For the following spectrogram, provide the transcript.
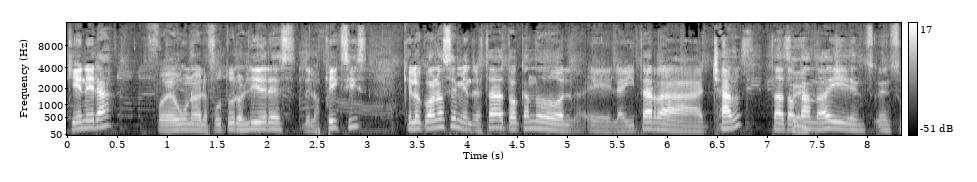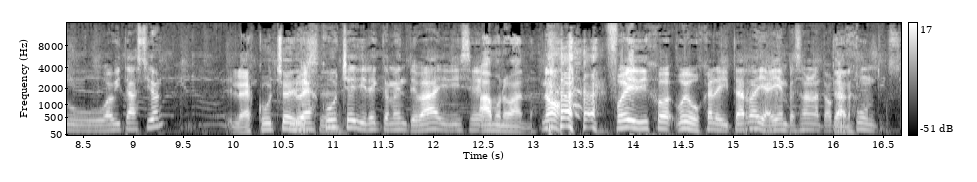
¿Quién era? Fue uno de los futuros líderes de los Pixies, que lo conoce mientras estaba tocando eh, la guitarra Charles, estaba Sí. tocando ahí en, su- en su habitación. Lo escucha y Lo dice, escucha y directamente va y dice... Una banda. No, fue y dijo, voy a buscar la guitarra y ahí empezaron a tocar Claro. juntos.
